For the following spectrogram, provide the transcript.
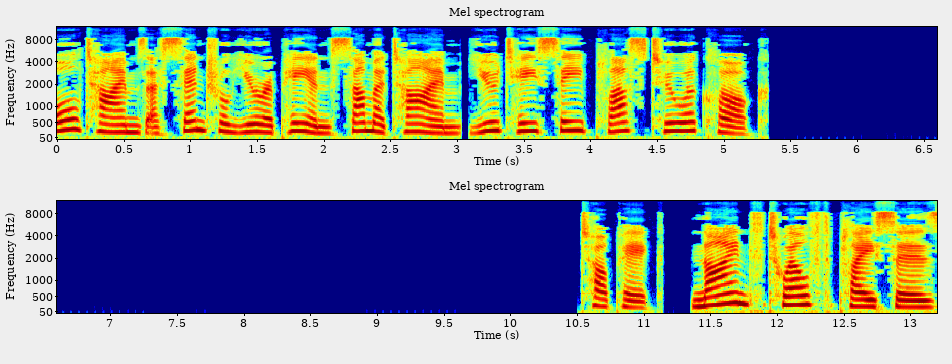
All times are Central European Summer Time UTC plus 2 o'clock. Topic: 9th 12th places.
